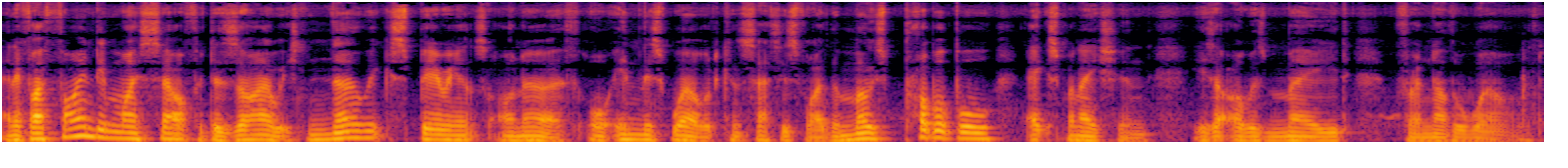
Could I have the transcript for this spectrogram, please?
And if I find in myself a desire which no experience on earth or in this world can satisfy, the most probable explanation is that I was made for another world.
